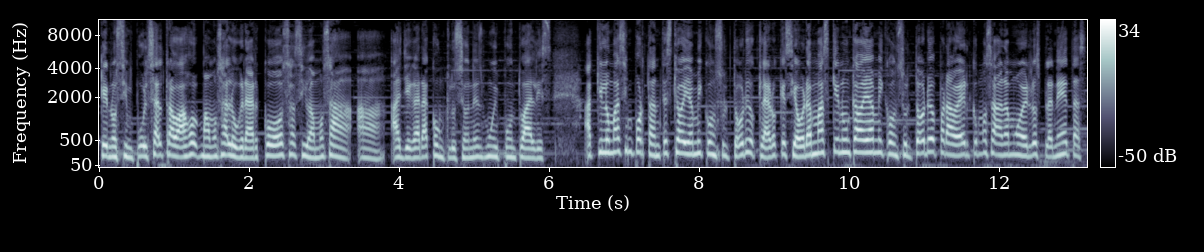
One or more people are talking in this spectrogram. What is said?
que nos impulsa al trabajo, vamos a lograr cosas y vamos a, a llegar a conclusiones muy puntuales. Aquí lo más importante es que vaya a mi consultorio, claro que si ahora más que nunca vaya a mi consultorio para ver cómo se van a mover los planetas,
